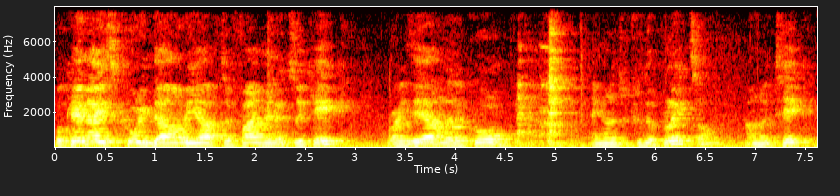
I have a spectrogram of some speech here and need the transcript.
Okay, now it's cooling down already after five minutes. The cake right there, let it cool. I'm do to the plates on. I'm gonna take,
